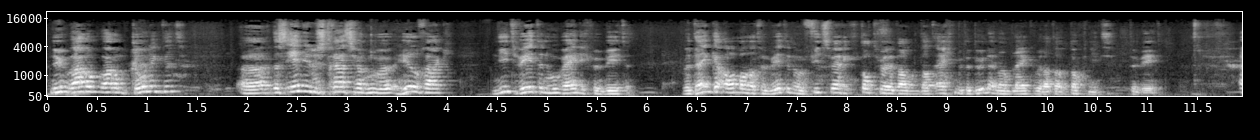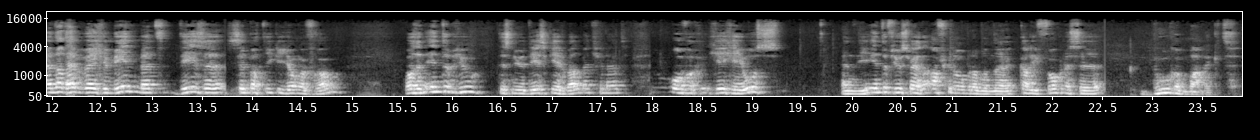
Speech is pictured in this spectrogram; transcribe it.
Nu, waarom, waarom toon ik dit? Eh, dat is één illustratie van hoe we heel vaak niet weten hoe weinig we weten. We denken allemaal dat we weten hoe een fiets werkt, tot we dan dat echt moeten doen, en dan blijken we dat dan toch niet te weten. En dat hebben wij gemeen met deze sympathieke jonge vrouw. Was een interview, het is nu deze keer wel met geluid, over GGO's. En die interviews werden afgenomen op een eh, Californische boerenmarkt.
